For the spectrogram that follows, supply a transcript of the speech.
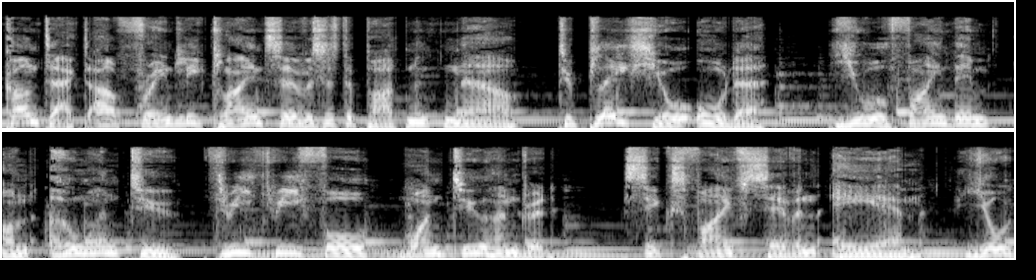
Contact our friendly client services department now to place your order. You will find them on 012 334 1200 657 AM, your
